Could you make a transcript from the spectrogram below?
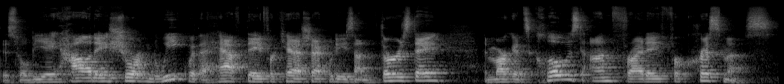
This will be a holiday shortened week with a half day for cash equities on Thursday and markets closed on Friday for Christmas.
